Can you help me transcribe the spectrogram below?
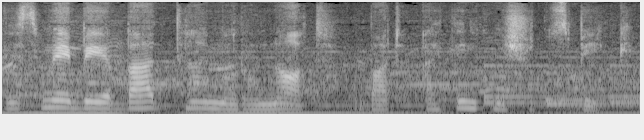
This may be a bad time or not, but I think we should speak.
